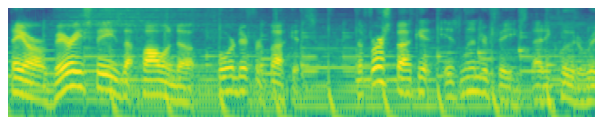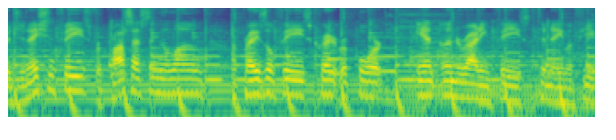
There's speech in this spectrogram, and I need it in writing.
They are various fees that fall into four different buckets. The first bucket is lender fees that include origination fees for processing the loan, appraisal fees, credit report, and underwriting fees to name a few.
